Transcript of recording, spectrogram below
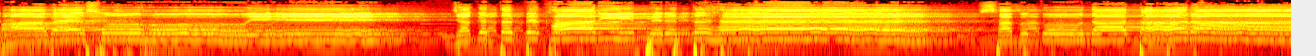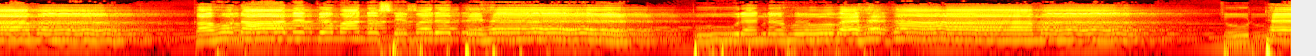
ਭਾਵੈ ਸੋ ਹੋਏ। ਜਗਤ ਪਿਖਾਰੀ ਫਿਰਤ ਹੈ, ਸਭ ਕੋ ਦਾਤਾ ਰਾਮ। ਕਹੋ ਨਾਨਕ ਮਨ ਸਿਮਰਤ ਹੈ, ਪੂਰਨ ਹੋਵਹਿ ਕਾਮ। ਝੂਠੈ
